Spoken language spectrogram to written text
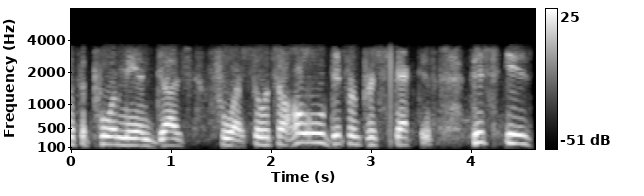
what the poor man does for us. So it's a whole different perspective. This is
